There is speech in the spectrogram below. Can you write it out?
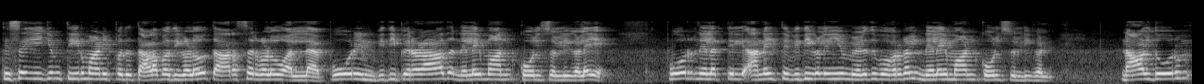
திசையையும் தீர்மானிப்பது தளபதிகளோ அரசர்களோ அல்ல போரின் விதி பிறழாத நிலைமான் கோல் சொல்லிகளே. போர் நிலத்தில் அனைத்து விதிகளையும் எழுதுபவர்கள் நிலைமான் கோல் சொல்லிகள். நாள்தோறும்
